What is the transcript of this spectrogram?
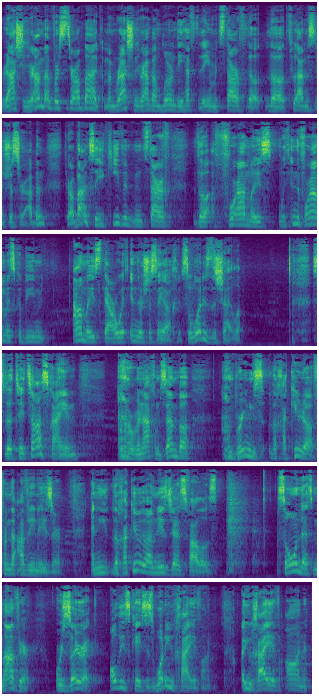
Rashi, the Rambam, versus the Rambam? Remember, Rashi and the Rambam learned they have to, you're mitzdarf the, the two ames in the Rosh. The Rambam, so you can even mitzdarf the four ames, within the four ames could be ames that are within the Rosh So, what is the shaila? So, the Teitzas Chaim, or Menachem Ziemba, brings the Hakira from the Avni Nezer. And he, the Hakira of Avni Nezer as follows. Someone that's Mavir or Zyrek, all these cases, what are you chayiv on? Are you chayiv on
